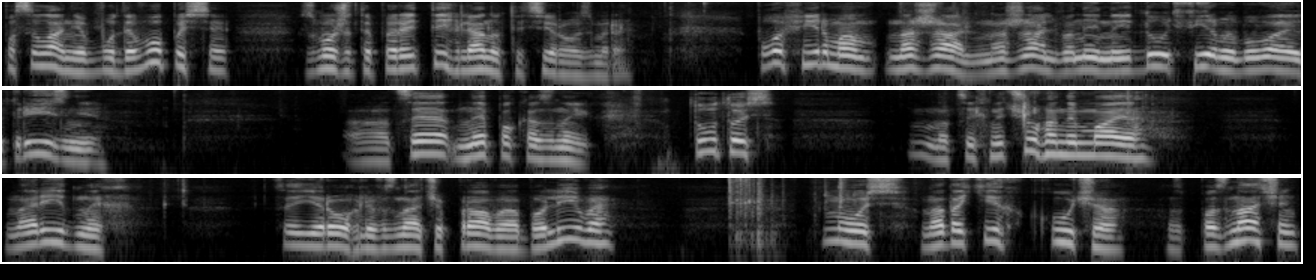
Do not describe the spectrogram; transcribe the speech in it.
посилання буде в описі. Зможете перейти, глянути ці розміри. По фірмам, на жаль, на жаль, вони не йдуть. Фірми бувають різні. Це не показник. Тут ось на цих нічого немає. На рідних це єрогліф, значить праве або ліве. Ну ось На таких куча позначень.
